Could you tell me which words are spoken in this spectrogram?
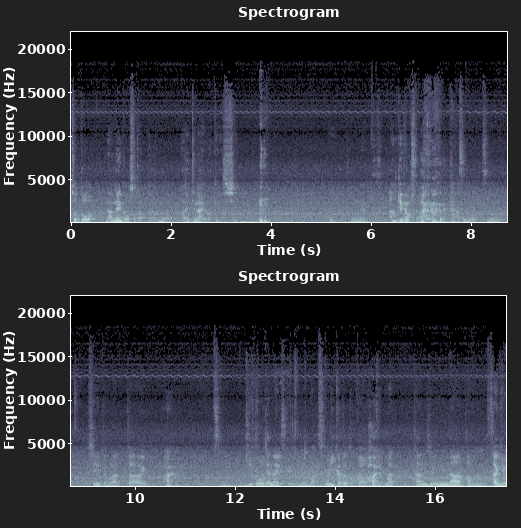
ちょっと何年か遅かったらもう会えてないわけですし。どんないけてますか？はいなんかそのその教えてもらったはい。その技法じゃないですけども、まあ、作り方とか、はい。まあ、単純な多分作業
